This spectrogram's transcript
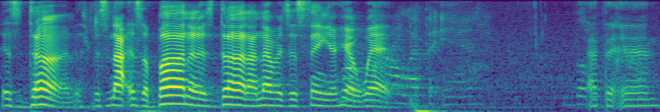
it's done. If it's not, it's a bun and it's done. I never just seen your hair wet. curl at the end. At the end,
